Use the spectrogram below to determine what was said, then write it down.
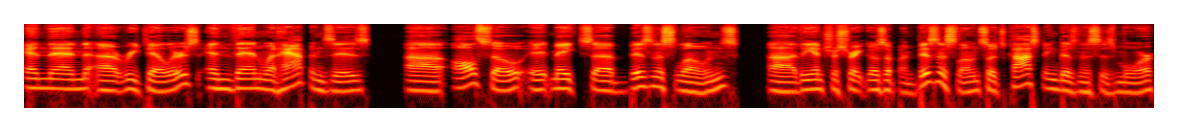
and then uh, retailers. And then what happens is uh, also, it makes uh, business loans, uh, the interest rate goes up on business loans. So it's costing businesses more.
